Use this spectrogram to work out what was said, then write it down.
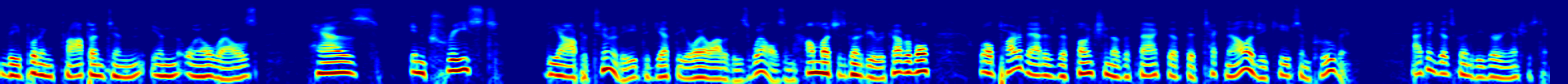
the putting proppant in, in oil wells has increased the opportunity to get the oil out of these wells. And how much is going to be recoverable? Well, part of that is the function of the fact that the technology keeps improving. I think that's going to be very interesting.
